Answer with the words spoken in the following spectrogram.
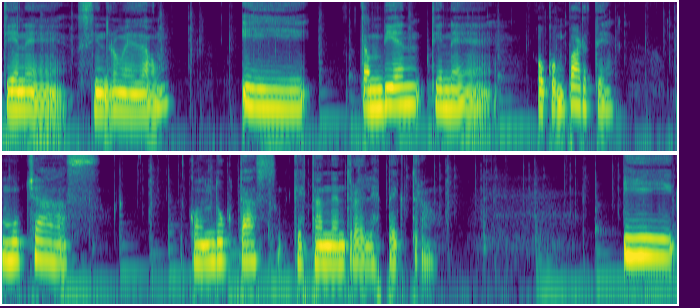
tiene síndrome de Down y también tiene o comparte muchas conductas que están dentro del espectro. Y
